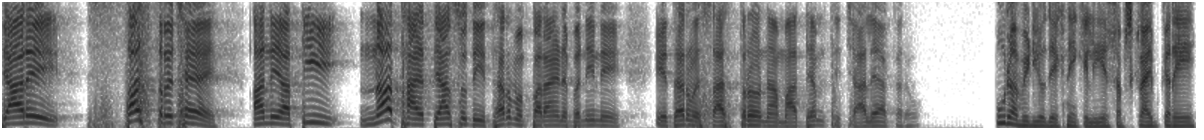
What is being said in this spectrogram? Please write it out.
ત્યારે શસ્ત્ર છે અને અતિ ન થાય ત્યાં સુધી ધર્મપરાયણ બનીને એ ધર્મશાસ્ત્રોના માધ્યમથી ચાલ્યા કરો पूरा वीडियो देखने के लिए सब्सक्राइब करें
